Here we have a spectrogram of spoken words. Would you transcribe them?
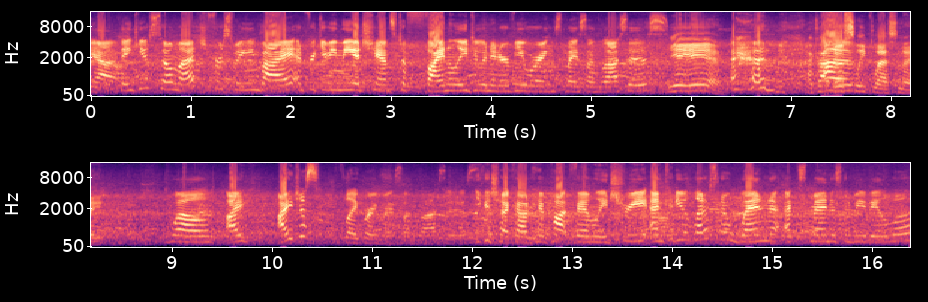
yeah. Thank you so much for swinging by and for giving me a chance to finally do an interview wearing my sunglasses. Yeah, yeah, yeah. I got no Um, sleep last night. Well, I I just like wearing my sunglasses. You can check out Hip Hop Family Tree, and can you let us know when X Men is going to be available?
